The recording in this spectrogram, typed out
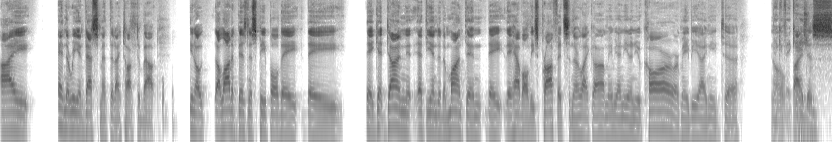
I and the reinvestment that I talked about. You know, a lot of business people they they they get done at the end of the month and they they have all these profits and they're like oh maybe i need a new car or maybe i need to you know buy this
